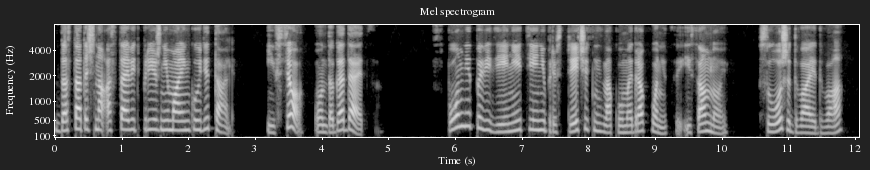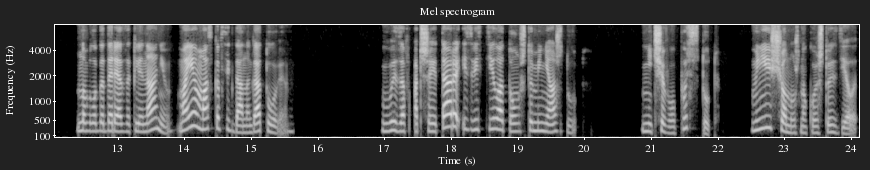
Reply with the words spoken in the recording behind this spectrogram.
Достаточно оставить прежнюю маленькую деталь, и все, он догадается. Вспомнит поведение тени при встрече с незнакомой драконицей и со мной. Сложит два и два, но благодаря заклинанию моя маска всегда наготове. Вызов от Шейтара известил о том, что меня ждут. Ничего, пусть ждут. Мне еще нужно кое-что сделать.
